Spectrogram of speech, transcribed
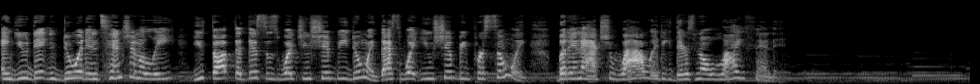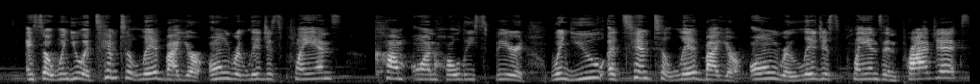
and you didn't do it intentionally, you thought that this is what you should be doing. That's what you should be pursuing. But in actuality, there's no life in it. And so when you attempt to live by your own religious plans, come on, Holy Spirit. When you attempt to live by your own religious plans and projects,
